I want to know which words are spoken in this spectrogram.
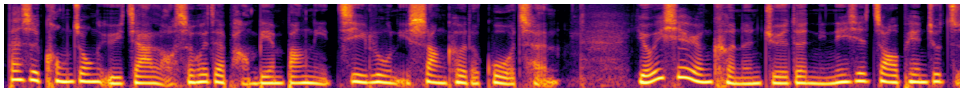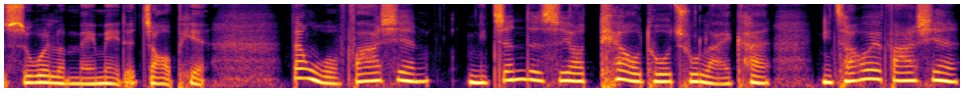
但是空中瑜伽老师会在旁边帮你记录你上课的过程。有一些人可能觉得你那些照片就只是为了美美的照片，但我发现你真的是要跳脱出来看，你才会发现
